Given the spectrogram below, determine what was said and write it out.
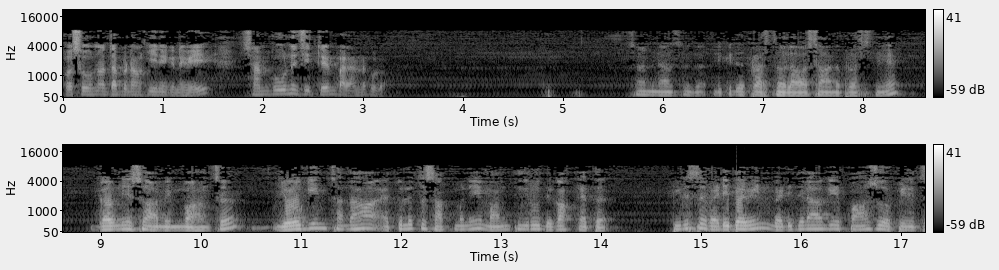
ඔසෝන තබනවා කියන එක නෙවෙයි සම්පූර්ණ චිත්‍රයෙන් බලන්න පුළුවන්. ස්වාමීන් වහන්සේ ලිඛිත ප්‍රශ්න වල අවසාන ප්‍රශ්නය. ගෞණීය ස්වාමින් වහන්සේ යෝගින් සඳහා ඇතුළත සක්මනේ මන්තිරු දෙකක් ඇත. පිරිස වැඩි බැවින් වැඩි දෙනාගේ පහසුව පිණිස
